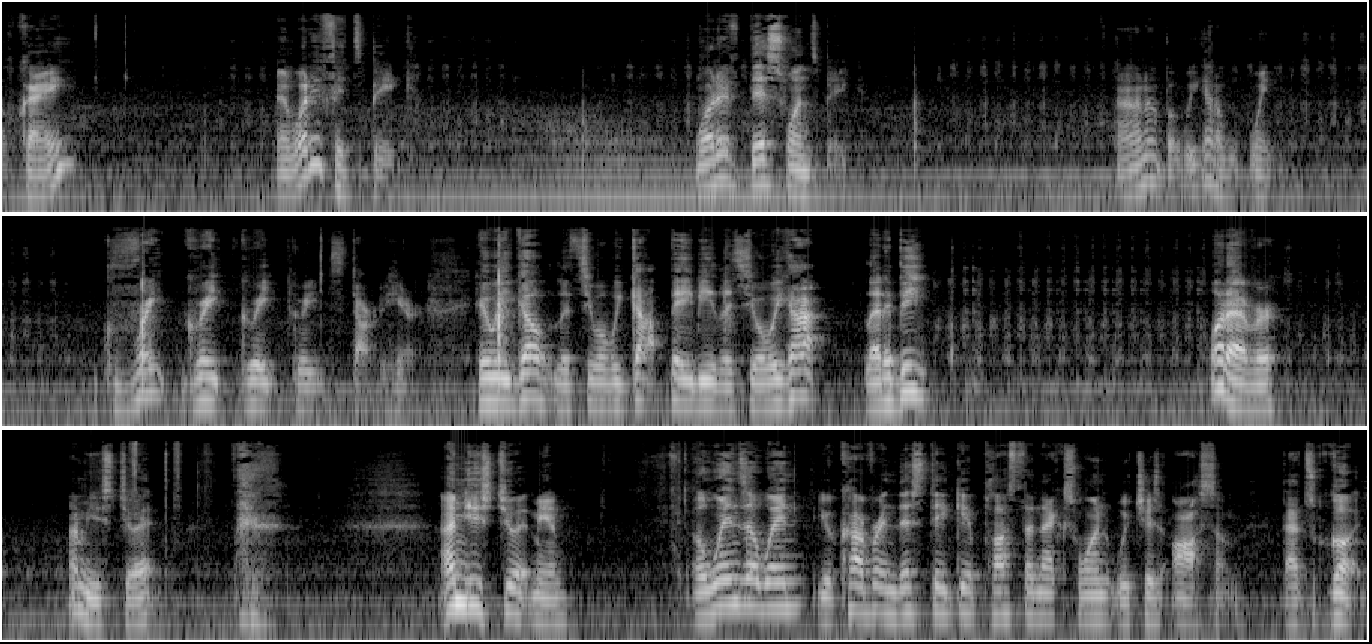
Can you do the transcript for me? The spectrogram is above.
Okay. And what if it's big? What if this one's big? I don't know, but we gotta wait. Great, great, great, great start here. Here we go. Let's see what we got, baby. Let's see what we got. Let it be. Whatever. I'm used to it. I'm used to it, man. A win's a win. You're covering this ticket plus the next one, which is awesome. That's good.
